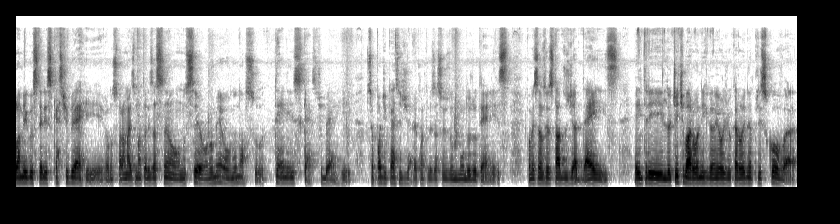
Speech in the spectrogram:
Olá amigos Tênis Cast BR, vamos para mais uma atualização no seu, no meu, no nosso Tênis Cast BR, seu podcast diário com atualizações do mundo do tênis. Começando os resultados dia 10, entre Lucic Baroni que ganhou de Carolina Pliskova,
